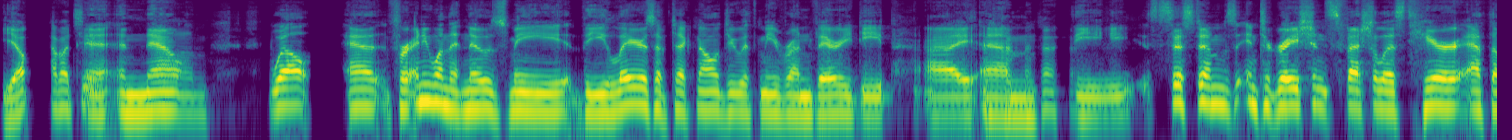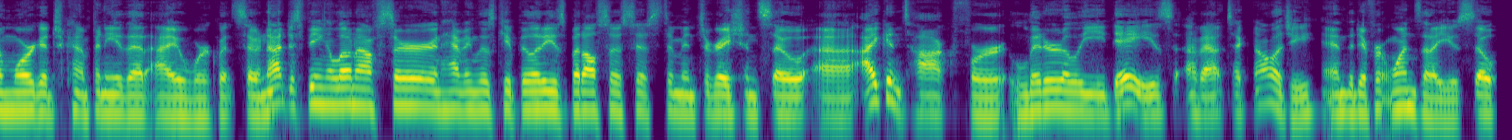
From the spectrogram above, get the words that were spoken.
yep. How about you? And, and now, um, well, uh, for anyone that knows me, the layers of technology with me run very deep. I am the systems integration specialist here at the mortgage company that I work with. So, not just being a loan officer and having those capabilities, but also system integration. So, uh, I can talk for literally days about technology and the different ones that I use. So,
